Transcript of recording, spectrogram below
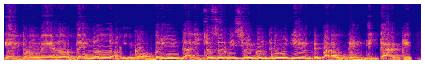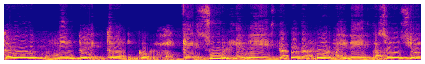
el proveedor tecnológico brinda dicho servicio al contribuyente para autenticar que todo documento electrónico que surge de esta plataforma y de esta solución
